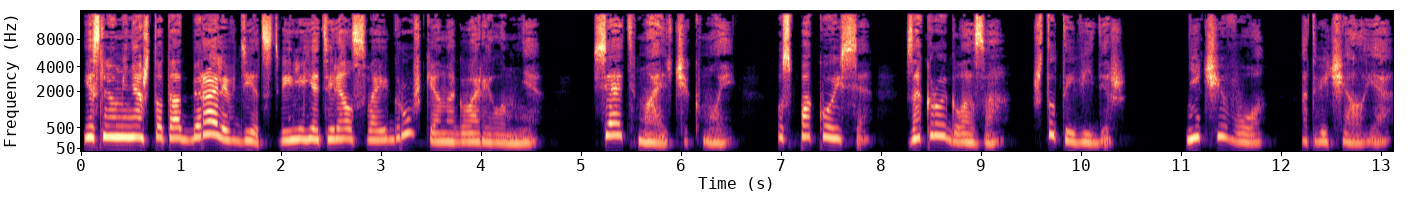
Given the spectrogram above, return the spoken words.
Если у меня что-то отбирали в детстве или я терял свои игрушки, она говорила мне, «Сядь, мальчик мой, успокойся, закрой глаза. Что ты видишь?» «Ничего», — отвечал я.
